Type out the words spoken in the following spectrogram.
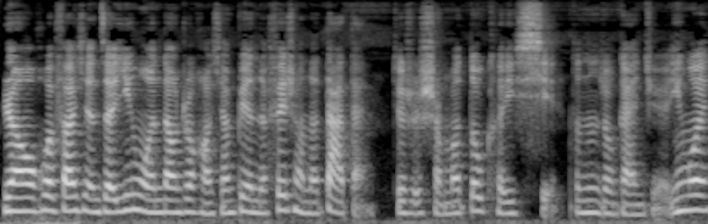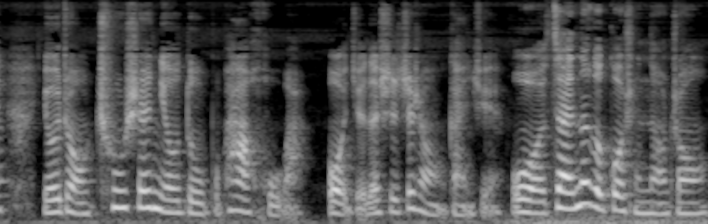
然后会发现，在英文当中好像变得非常的大胆，就是什么都可以写的那种感觉，因为有一种初生牛犊不怕虎吧，我觉得是这种感觉。我在那个过程当中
